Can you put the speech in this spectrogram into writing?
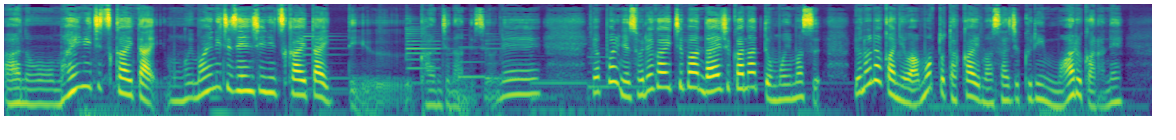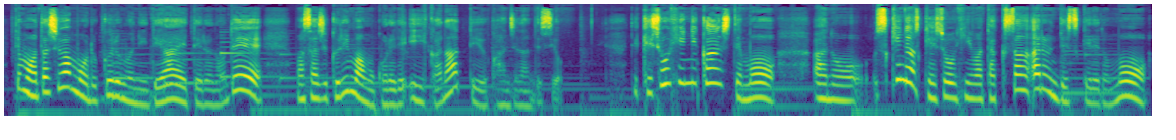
あの毎日使いたい。もう毎日全身に使いたいっていう感じなんですよね。やっぱりねそれが一番大事かなって思います。世の中にはもっと高いマッサージクリームもあるからね。でも私はもうルクルムに出会えてるのでマッサージクリームはもうこれでいいかなっていう感じなんですよ。で化粧品に関してもあの好きな化粧品はたくさんあるんですけれども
